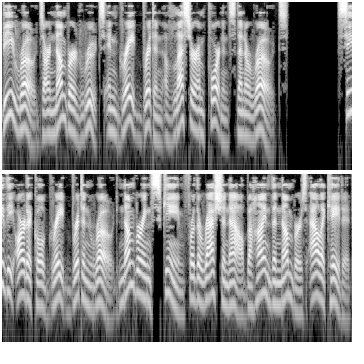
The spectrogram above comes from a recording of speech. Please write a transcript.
B roads are numbered routes in Great Britain of lesser importance than A roads. See the article Great Britain Road numbering scheme for the rationale behind the numbers allocated.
